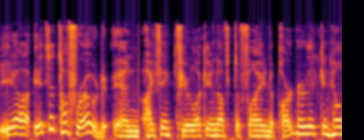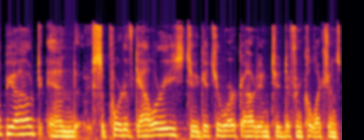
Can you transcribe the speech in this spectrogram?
Yeah, it's a tough road. And I think if you're lucky enough to find a partner that can help you out and supportive galleries to get your work out into different collections,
